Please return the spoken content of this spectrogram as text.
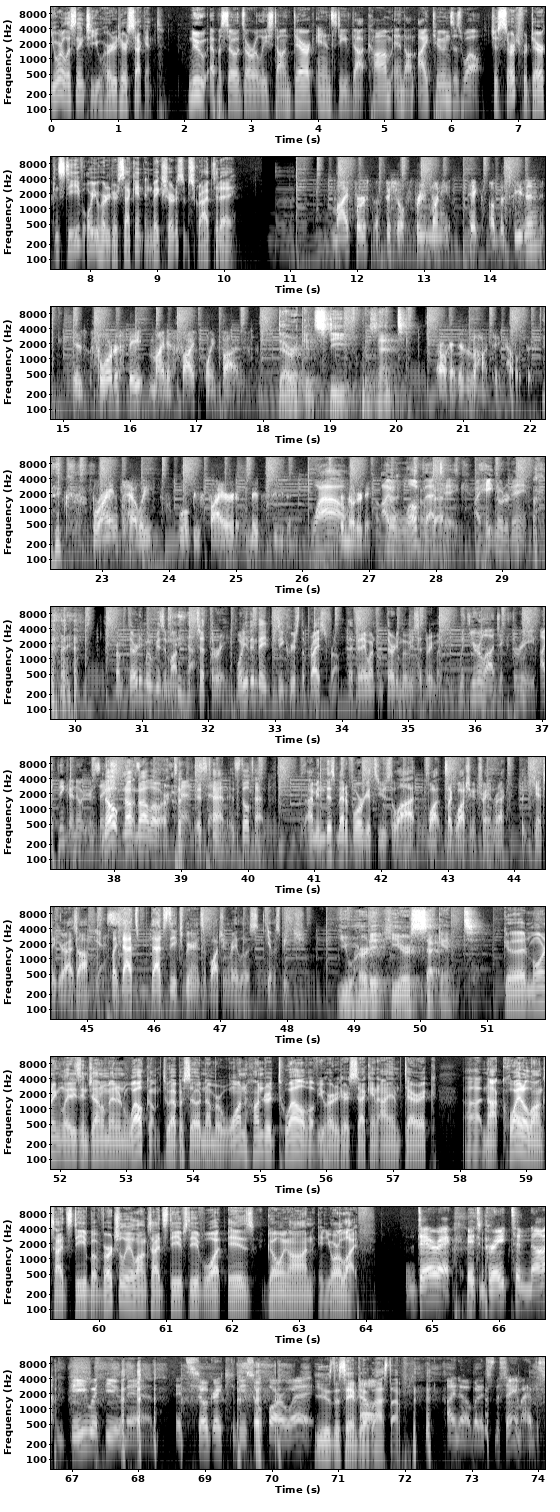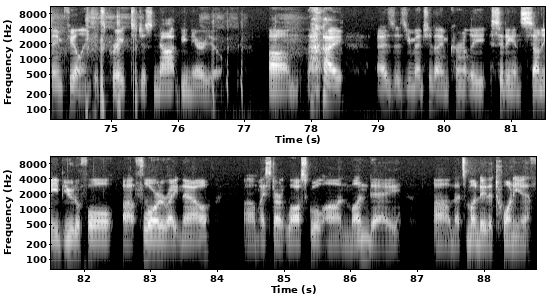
You are listening to You Heard It Here Second. New episodes are released on DerekandSteve.com and on iTunes as well. Just search for Derek and Steve or You Heard It Here Second and make sure to subscribe today. My first official free money pick of the season is Florida State minus 5.5. Derek and Steve present Okay, this is a hot take. How about this? Brian Kelly will be fired mid-season Wow. from Notre Dame. I Okay, love that okay. take. I hate Notre Dame. From 30 movies a month to three. What do you think they decreased the price from? If they went from 30 movies to three movies? With your logic, three. I think I know what you're going to say. Nope, no, not lower. 10, it's it's 10. 10. It's still 10. I mean, this metaphor gets used a lot. It's like watching a train wreck. Like you can't take your eyes off. Yes. Like that's that's the experience of watching Ray Lewis give a speech. You Heard It Here Second. Good morning, ladies and gentlemen, and welcome to episode number 112 of You Heard It Here Second. I am Derek, uh, not quite alongside Steve, but virtually alongside Steve. Steve, what is going on in your life? Derek, it's great to not be with you, man. It's so great to be so far away. You used the same joke Uh, last time. I know, but it's the same. I have the same feelings. It's great to just not be near you. Um, I, as as you mentioned, I am currently sitting in sunny, beautiful uh, Florida right now. Um, I start law school on Monday. Um, that's Monday the twentieth.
